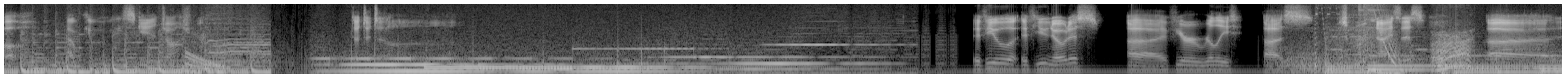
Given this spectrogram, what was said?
Oh, how can we scan Joshua? Da da da. If you notice, uh, if you're really uh scrutinize this, uh,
